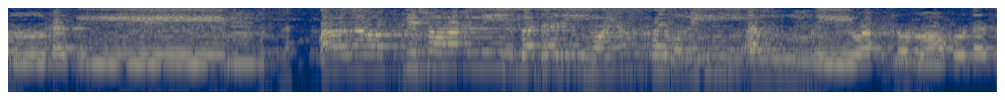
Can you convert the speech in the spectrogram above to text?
الحكيم. قال رب اشرح لي صدري ويسر لي أمري واحلل عقدة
